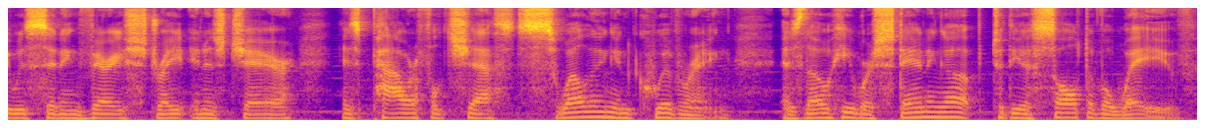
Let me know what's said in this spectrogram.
He was sitting very straight in his chair, his powerful chest swelling and quivering as though he were standing up to the assault of a wave.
